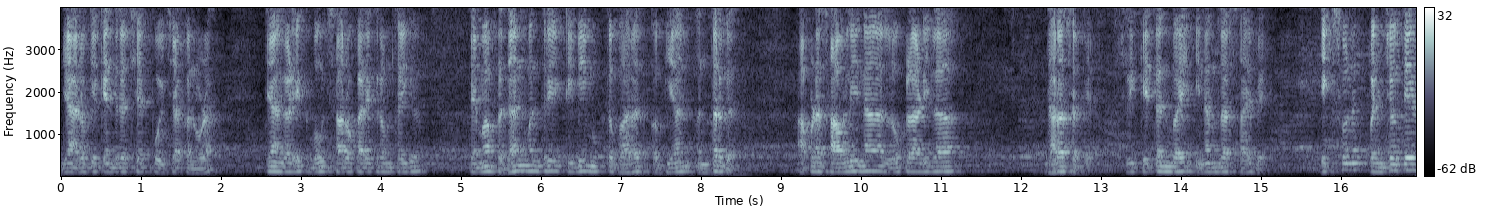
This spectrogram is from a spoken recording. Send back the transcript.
જ્યાં આરોગ્ય કેન્દ્ર છે પોઈચા કનોડા, ત્યાં આગળ એક બહુ જ સારો કાર્યક્રમ થઈ ગયો. તેમાં પ્રધાનમંત્રી ટીબી મુક્ત ભારત અભિયાન અંતર્ગત આપણા સાવલીના લોકલાડીલા ધારાસભ્ય શ્રી કેતનભાઈ ઇનામદાર સાહેબે એકસો ને પંચોતેર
